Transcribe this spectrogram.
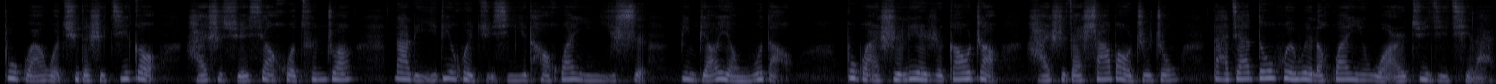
不管我去的是机构还是学校或村庄，那里一定会举行一套欢迎仪式，并表演舞蹈。不管是烈日高照，还是在沙暴之中，大家都会为了欢迎我而聚集起来。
